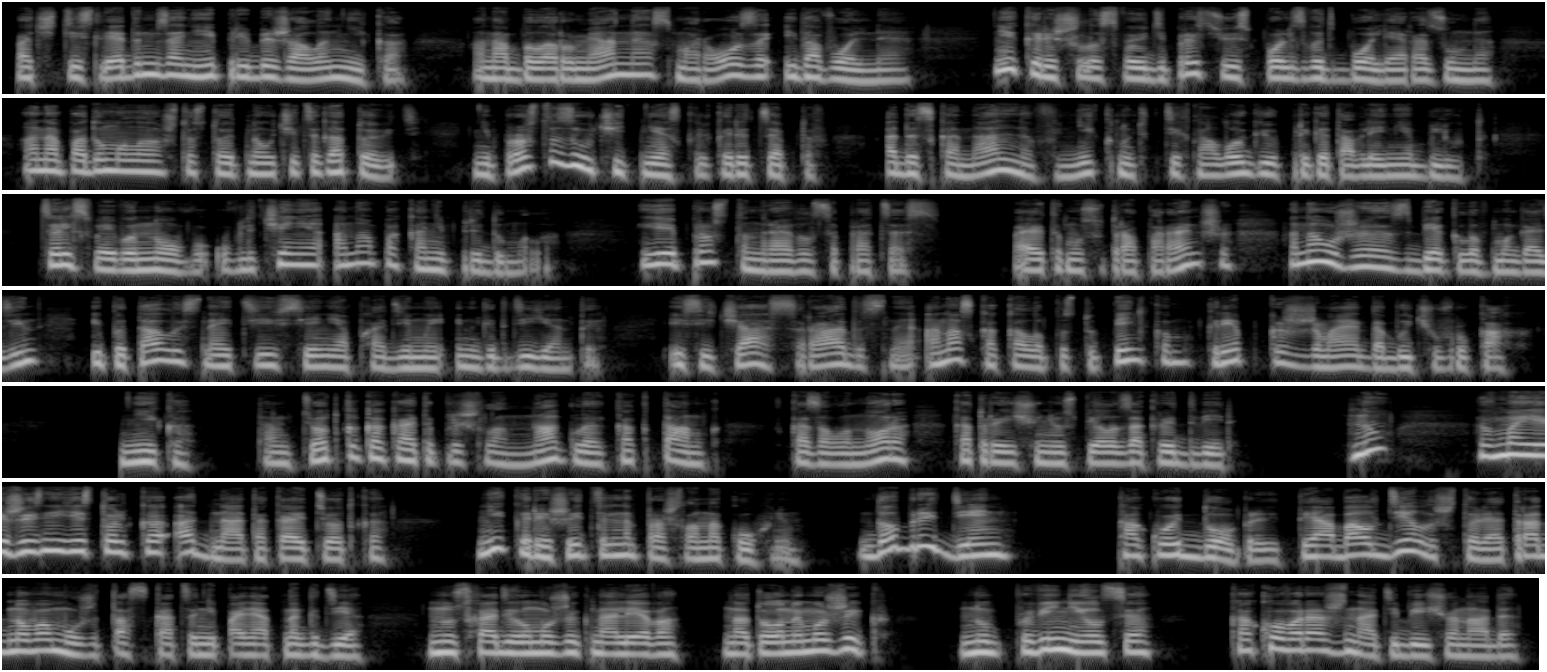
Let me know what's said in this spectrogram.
Почти следом за ней прибежала Ника. Она была румяная, с мороза и довольная. Ника решила свою депрессию использовать более разумно. Она подумала, что стоит научиться готовить. Не просто заучить несколько рецептов, а досконально вникнуть в технологию приготовления блюд. Цель своего нового увлечения она пока не придумала. Ей просто нравился процесс. Поэтому с утра пораньше она уже сбегала в магазин и пыталась найти все необходимые ингредиенты. И сейчас, радостная, она скакала по ступенькам, крепко сжимая добычу в руках. «Ника, там тетка какая-то пришла, наглая, как танк», — сказала Нора, которая еще не успела закрыть дверь. «Ну, В моей жизни есть только одна такая тетка. Ника решительно прошла на кухню. «Добрый день». «Какой добрый? Ты обалдел, что ли, от родного мужа таскаться непонятно где? Ну, сходил мужик налево, на то он и мужик. Ну, повинился. Какого рожна тебе еще надо?»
